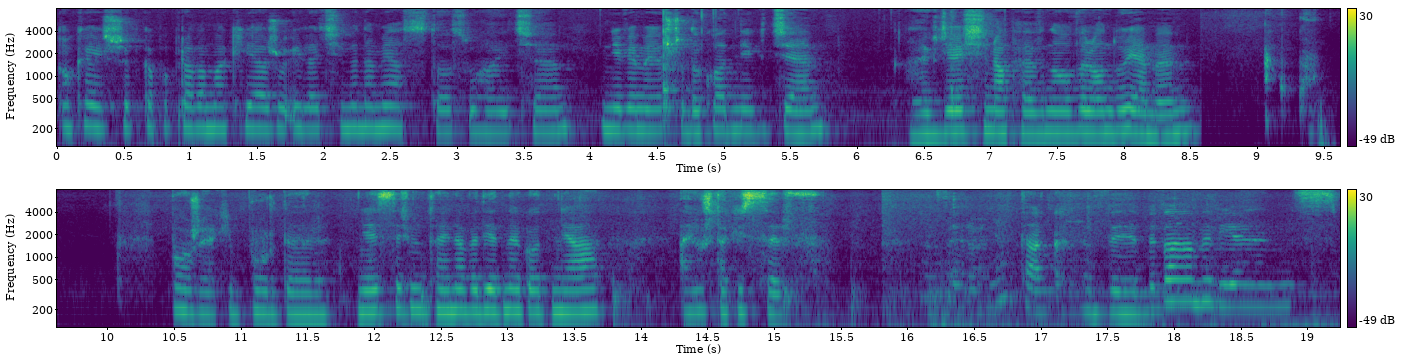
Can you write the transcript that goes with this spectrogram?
Okej, szybka poprawa makijażu i lecimy na miasto, słuchajcie. Nie wiemy jeszcze dokładnie gdzie, ale gdzieś na pewno wylądujemy. A kuku. Boże, jaki burdel. Nie jesteśmy tutaj nawet jednego dnia, a już taki syf. Tak, wybywamy więc.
